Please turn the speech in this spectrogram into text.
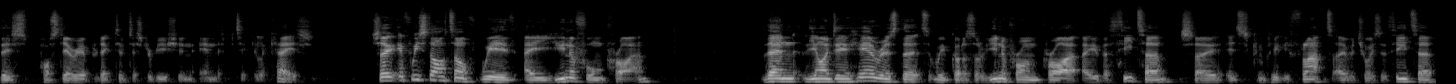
this posterior predictive distribution in this particular case. So if we start off with a uniform prior, then the idea here is that we've got a sort of uniform prior over theta, so it's completely flat over choice of theta.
